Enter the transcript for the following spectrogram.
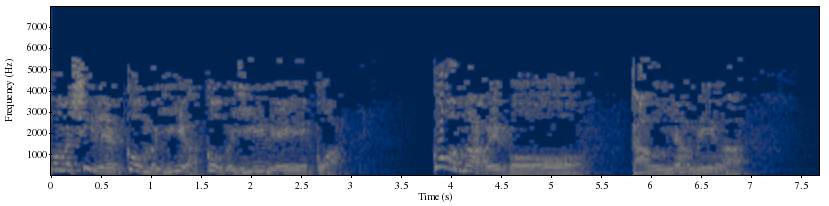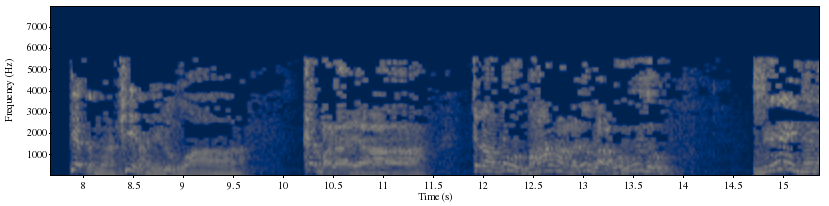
ကူမရှိလဲကို့မကြီးอ่ะကို့မကြီးပဲကွာကို့အမပဲပေါ့ဒါကများမင်းကပြဿနာဖြစ်ရတယ်လို့ကွာခက်ပါလားဗျာကျွန်တော်သူ့ကိုဘာမှမလုပ်ပါဘူးဆိုလေးအိမ်ထဲက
